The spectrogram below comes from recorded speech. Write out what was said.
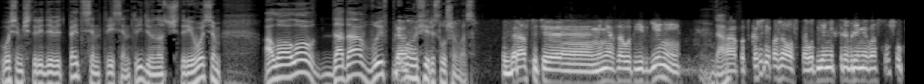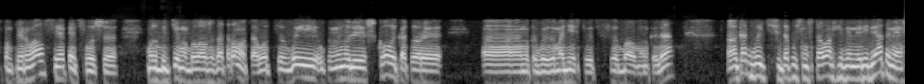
восемь четыре девять пять семь три семь три девяносто четыре восемь. Алло, алло, да-да, вы в прямом эфире, слушаем вас. Здравствуйте, меня зовут Евгений. Да. А, подскажите, пожалуйста, вот я некоторое время вас слушал, потом прервался и опять слушаю. Может быть, тема была уже затронута. Вот вы упомянули школы, которые, э, ну, как бы взаимодействуют с Бауманкой, да? А как быть, допустим, с талантливыми ребятами,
